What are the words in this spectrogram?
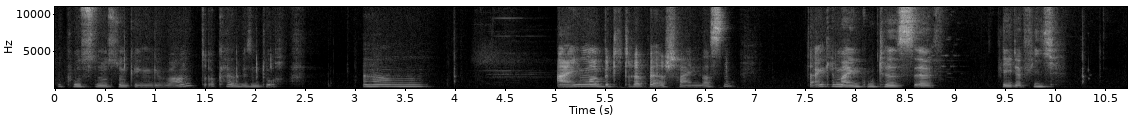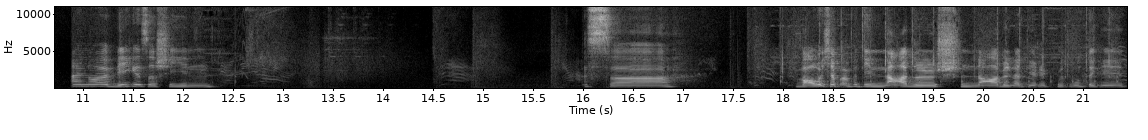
Die pusten uns nur gegen die Wand. Okay, wir sind durch. Ähm, einmal bitte Treppe erscheinen lassen. Danke, mein gutes äh, Flederviech. Ein neuer Weg ist erschienen. So. Wow, ich habe einfach den Nadelschnabel da direkt mit runtergezogen.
